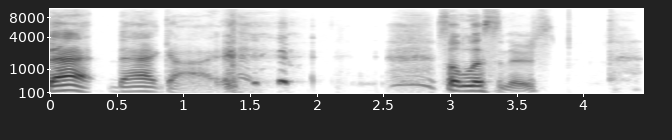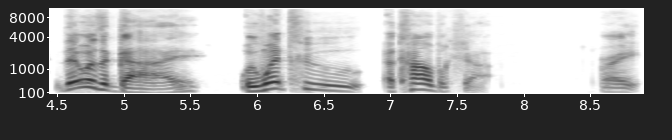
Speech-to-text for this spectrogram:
That that guy. so listeners, there was a guy we went to a comic book shop, right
